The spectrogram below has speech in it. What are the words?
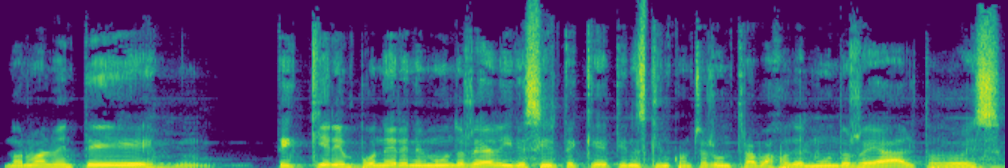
normalmente te quieren poner en el mundo real y decirte que tienes que encontrar un trabajo del mundo real, todo eso.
